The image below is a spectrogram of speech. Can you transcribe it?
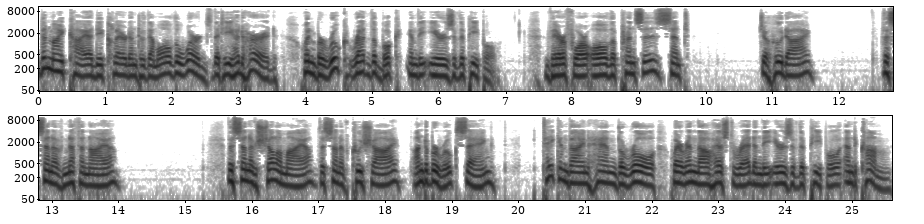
Then Micaiah declared unto them all the words that he had heard, when Baruch read the book in the ears of the people. Therefore all the princes sent Jehudi, the son of Nethaniah, the son of Shelemiah, the son of Cushai, unto Baruch, saying, Take in thine hand the roll wherein thou hast read in the ears of the people, and come.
